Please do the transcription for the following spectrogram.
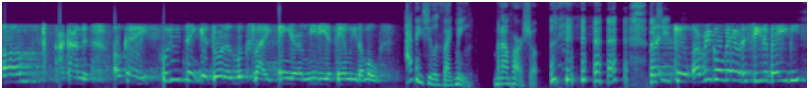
Um, I kind of. Okay, who do you think your daughter looks like in your immediate family the most? I think she looks like me, but I'm partial. but she, Can, are we going to be able to see the baby?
